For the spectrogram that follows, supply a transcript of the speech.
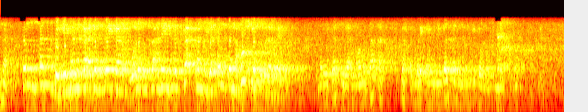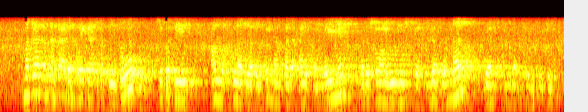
nah tentang bagaimana keadaan mereka walaupun seandainya ditegakkan didatangkan hujah kepada mereka, mereka tidak mau taat bahkan mereka meninggalkan dan pergi ke Maka tentang keadaan mereka seperti itu, seperti Allah pula telah berfirman pada ayat yang lainnya pada surah Yunus ayat 96 dan 97.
